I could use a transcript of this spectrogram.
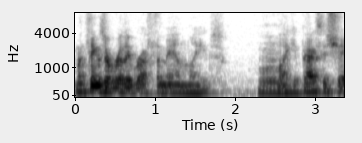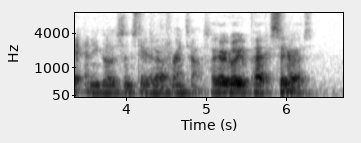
when things are really rough, the man leaves. Like he packs his shit and he goes and stays at a friend's house. I gotta go get a pack of cigarettes.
